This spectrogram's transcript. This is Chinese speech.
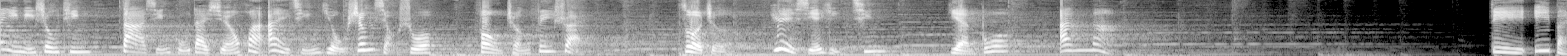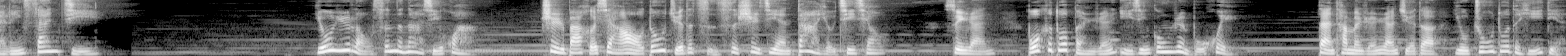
欢迎您收听大型古代玄幻爱情有声小说《凤城飞帅》，作者：月写影清，演播：安娜。第一百零三集。由于老僧的那席话，赤巴和夏奥都觉得此次事件大有蹊跷。虽然伯克多本人已经供认不讳。但他们仍然觉得有诸多的疑点，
